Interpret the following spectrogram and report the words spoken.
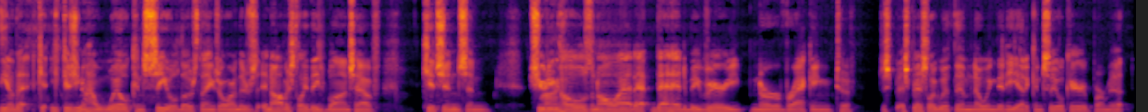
You know that because you know how well concealed those things are, and there's and obviously these blinds have kitchens and shooting Right. holes and all that. That that had to be very nerve wracking to, especially with them knowing that he had a concealed carry permit.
